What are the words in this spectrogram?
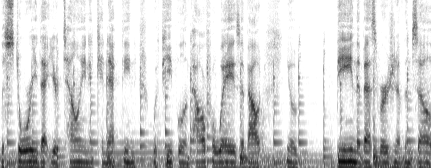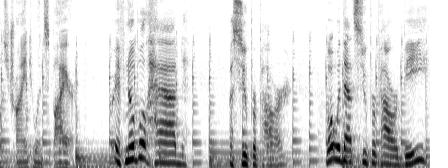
the story that you're telling and connecting with people in powerful ways about you know being the best version of themselves trying to inspire. If NOBULL had a superpower what would that superpower be?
